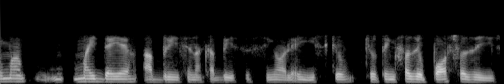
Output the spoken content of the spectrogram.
uma, uma ideia abrisse na cabeça, assim, olha, é isso que eu, que eu tenho que fazer, eu posso fazer isso.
